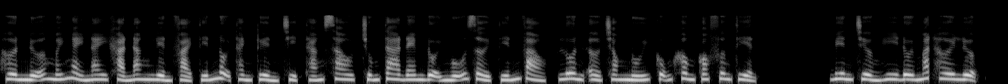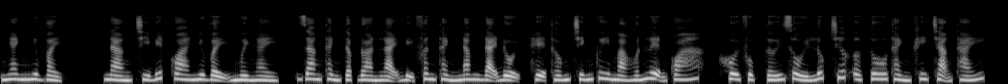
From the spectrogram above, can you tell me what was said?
hơn nữa mấy ngày nay khả năng liền phải tiến nội thành tuyển chỉ tháng sau chúng ta đem đội ngũ rời tiến vào, luôn ở trong núi cũng không có phương tiện. Biên trường hy đôi mắt hơi lượng nhanh như vậy. Nàng chỉ biết qua như vậy 10 ngày, Giang Thành tập đoàn lại bị phân thành 5 đại đội, hệ thống chính quy mà huấn luyện quá, khôi phục tới rồi lúc trước ở Tô Thành khi trạng thái,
